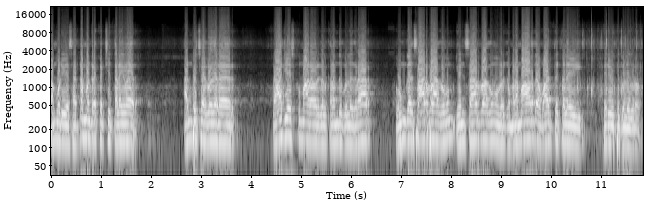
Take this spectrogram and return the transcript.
நம்முடைய சட்டமன்ற கட்சி தலைவர் அன்பு சகோதரர் ராஜேஷ்குமார் அவர்கள் கலந்து கொள்ளுகிறார். உங்கள் சார்பாகவும் என் சார்பாகவும் அவருக்கு மனமார்ந்த வாழ்த்துக்களை தெரிவித்துக் கொள்கிறோம்.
